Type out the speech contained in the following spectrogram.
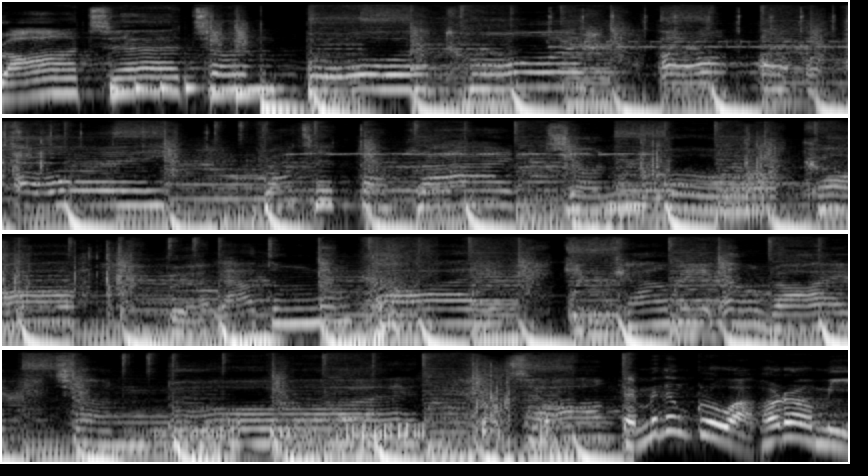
รอเธอจนปวดหัวโอ้โอ้โอ้โอยรอเธอตอบไลน์จน กลัว เพราะเรามี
